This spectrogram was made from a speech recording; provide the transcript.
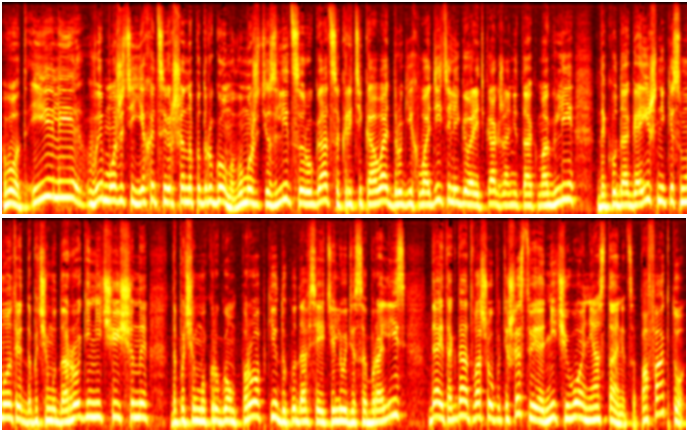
Вот. Или вы можете ехать совершенно по-другому. Вы можете злиться, ругаться, критиковать других водителей, говорить, как же они так могли, да куда гаишники смотрят, да почему дороги не чищены, да почему кругом пробки, да куда все эти люди собрались. Да, и тогда от вашего путешествия ничего не останется. По факту,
